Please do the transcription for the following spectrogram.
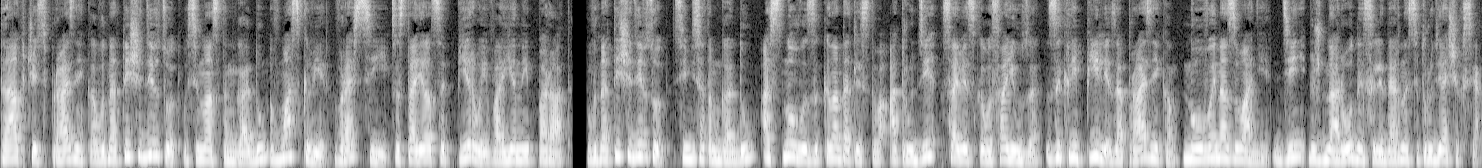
Так, в честь праздника в 1918 году в Москве, в России, состоялся первый военный парад. В 1970 году основы законодательства о труде Советского Союза закрепили за праздником новое название – День международной солидарности трудящихся.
